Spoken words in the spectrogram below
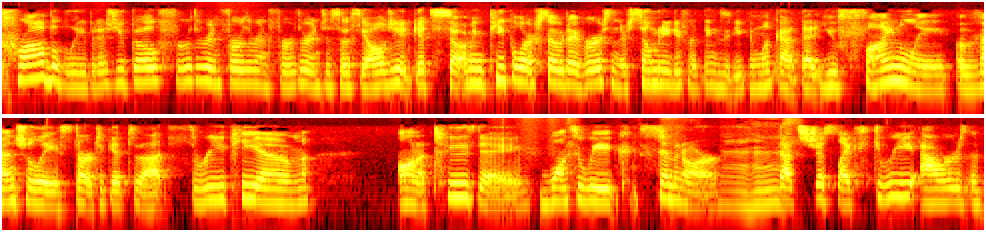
Probably, but as you go further and further and further into sociology, it gets so. I mean, people are so diverse and there's so many different things that you can look at that you finally, eventually start to get to that 3 p.m. on a Tuesday, once a week seminar. Mm-hmm. That's just like three hours of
